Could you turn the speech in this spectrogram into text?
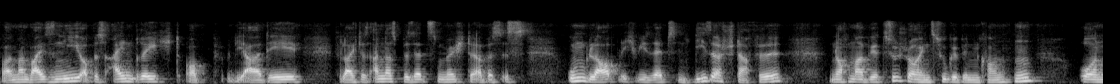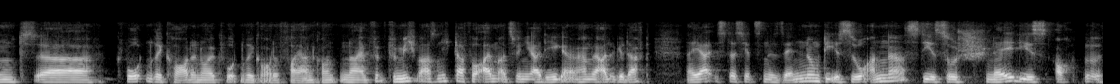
weil man weiß nie, ob es einbricht, ob die ARD vielleicht es anders besetzen möchte, aber es ist unglaublich, wie selbst in dieser Staffel nochmal wir Zuschauer hinzugewinnen konnten und äh, Quotenrekorde, neue Quotenrekorde feiern konnten. Nein, für, für mich war es nicht da, vor allem als wir in die AD gegangen haben wir alle gedacht, naja, ist das jetzt eine Sendung, die ist so anders, die ist so schnell, die ist auch äh,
